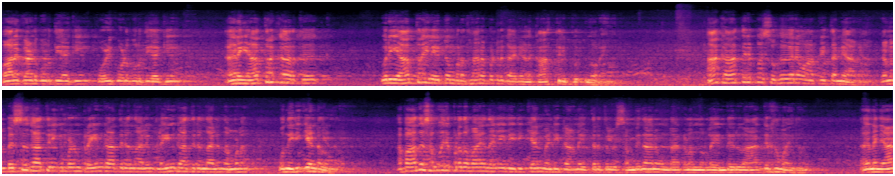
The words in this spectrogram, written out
പാലക്കാട് പൂർത്തിയാക്കി കോഴിക്കോട് പൂർത്തിയാക്കി. അങ്ങനെ യാത്രക്കാർക്ക് ഒരു യാത്രയിൽ ഏറ്റവും പ്രധാനപ്പെട്ട ഒരു കാര്യമാണ് കാത്തിരിപ്പ് എന്ന് പറയുന്നത്. ആ കാത്തിരിപ്പ് സുഖകരമാക്കി തന്നെ ആകണം. കാരണം ബസ് കാത്തിരിക്കുമ്പോഴും ട്രെയിൻ കാത്തിരുന്നാലും പ്ലെയിൻ കാത്തിരുന്നാലും നമ്മൾ ഒന്ന് ഇരിക്കേണ്ടതുണ്ട്. അപ്പോൾ അത് സൗകര്യപ്രദമായ നിലയിൽ ഇരിക്കാൻ വേണ്ടിയിട്ടാണ് ഇത്തരത്തിലൊരു സംവിധാനം ഉണ്ടാക്കണം എന്നുള്ള എന്റെ ഒരു ആഗ്രഹമായിരുന്നു. അങ്ങനെ ഞാൻ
